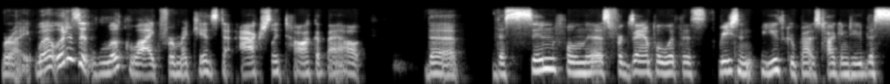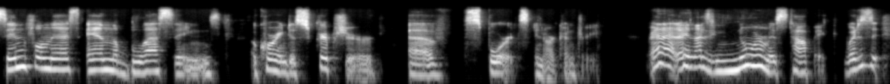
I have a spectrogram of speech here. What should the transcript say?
Right. Well, what does it look like for my kids to actually talk about the the sinfulness, for example, with this recent youth group I was talking to, the sinfulness and the blessings, according to scripture, of sports in our country. Right? And that's an enormous topic. What is it?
